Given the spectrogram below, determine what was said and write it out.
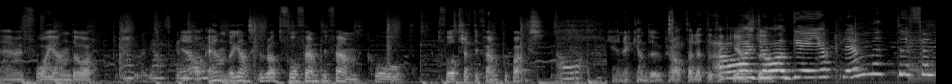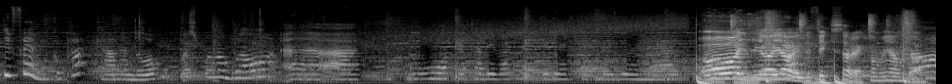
Eh, Vi får ju ändå ändå ganska Ja, bra. ändå ganska bra. 255k, 235k pax. Ja, Okej, nu kan du prata lite tycker ja jag. en stund. jag, jag klämmer ett 55k-pack här ändå. Hoppas på något bra. Uh, Walket hade ju varit riktigt läckert med Gunnar. Oj, oj, oj, du fixar det. Kom igen då. Ja,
